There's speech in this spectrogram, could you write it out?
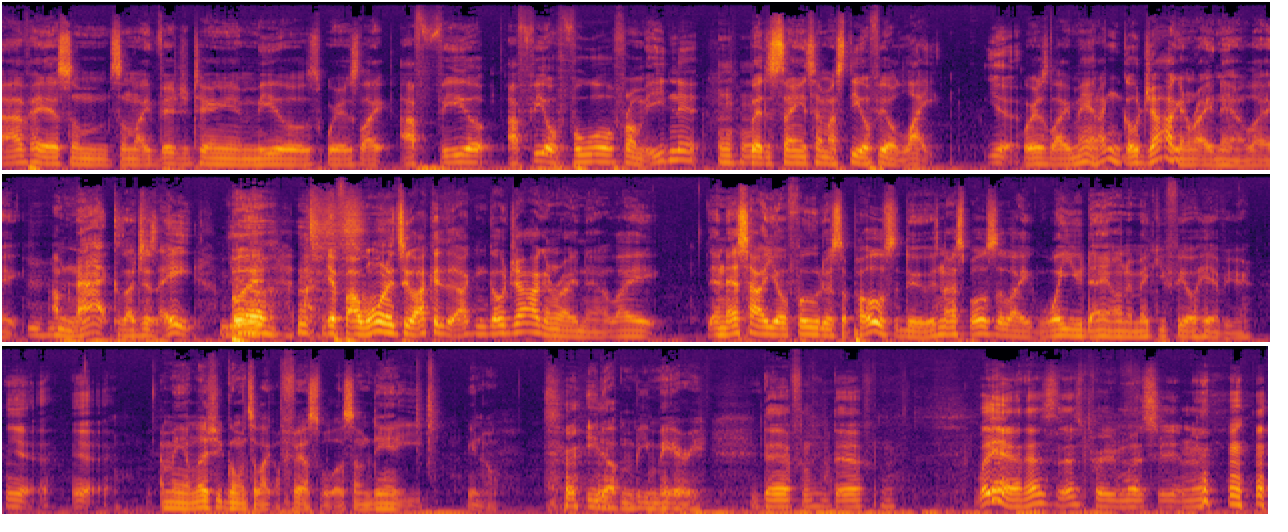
I've had some some like vegetarian meals where it's like I feel I feel full from eating it, Mm-hmm. but at the same time I still feel light. Yeah. Where it's like, man, I can go jogging right now. Like Mm-hmm. I'm not because I just ate, but if I wanted to, I could I can go jogging right now. Like, and that's how your food is supposed to do. It's not supposed to like weigh you down and make you feel heavier. Yeah. Yeah. I mean, unless you're going to like a festival or something, then eat. You know, eat up and be merry. Definitely, definitely. But yeah, that's that's pretty much it, man.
